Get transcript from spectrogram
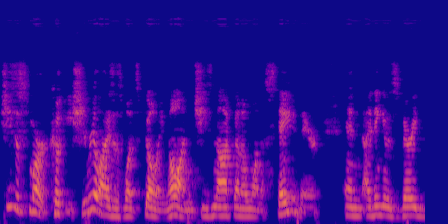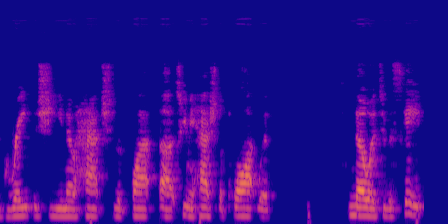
She's a smart cookie. She realizes what's going on and she's not going to want to stay there. And I think it was very great that she, you know, hatched the plot, uh, excuse me, hatched the plot with Noah to escape.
